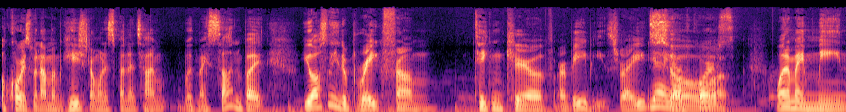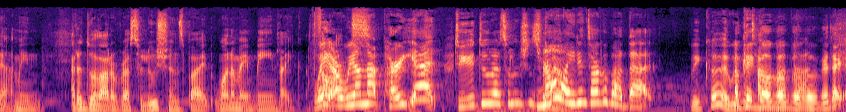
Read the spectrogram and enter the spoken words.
of course, when I'm on vacation, I want to spend the time with my son, but you also need a break from taking care of our babies, right? Yeah, yeah, of course. uh, one of my main, I mean, I don't do a lot of resolutions, but one of my main like. Wait, are we on that part yet? Do you do resolutions? or No, I didn't talk about that. We could. We Okay, could talk go, go, go, go, go.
